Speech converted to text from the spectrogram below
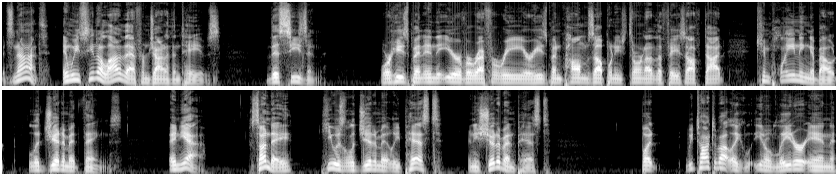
It's not. And we've seen a lot of that from Jonathan Toews this season, where he's been in the ear of a referee or he's been palms up when he's thrown out of the faceoff dot, complaining about legitimate things. And yeah, Sunday, he was legitimately pissed, and he should have been pissed. But we talked about, like, you know, later in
